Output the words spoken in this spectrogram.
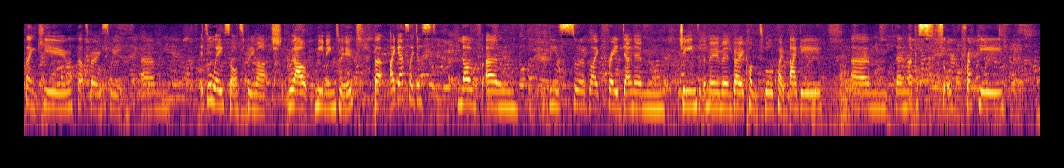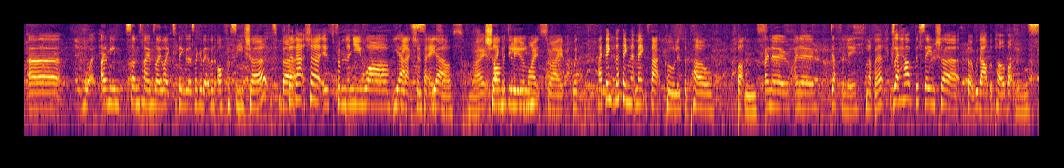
Thank you. That's very sweet. Um, it's all ASOS pretty much, without meaning to. But I guess I just love um, these sort of like frayed denim jeans at the moment. Very comfortable, quite baggy. Um, then like a sort of preppy. Uh, what I mean, sometimes I like to think that it's like a bit of an officey shirt, but So that shirt is from the new War Yes, collection for yeah. ASOS, right? It's like a blue and white stripe. With, I think the thing that makes that cool is the pearl buttons. I know, I know, definitely. Love it. Because I have the same shirt but without the pearl buttons,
